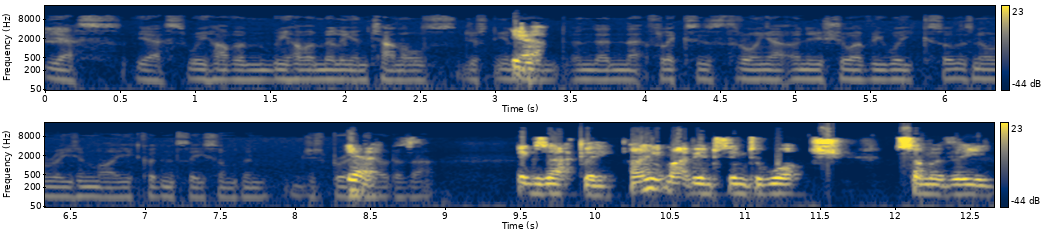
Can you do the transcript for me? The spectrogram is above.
Yes, yes, we have a we have a million channels, just you know, Yeah. and, and then Netflix is throwing out a new show every week, so there's no reason why you couldn't see something just break Yeah. out of that. Exactly. I think it might be interesting to watch some of the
